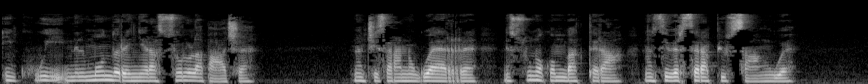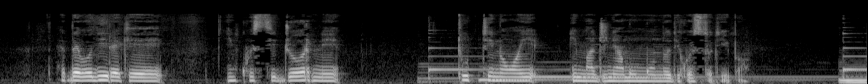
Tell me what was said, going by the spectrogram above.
in cui nel mondo regnerà solo la pace. Non ci saranno guerre, nessuno combatterà, non si verserà più sangue. E devo dire che in questi giorni tutti noi immaginiamo un mondo di questo tipo.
